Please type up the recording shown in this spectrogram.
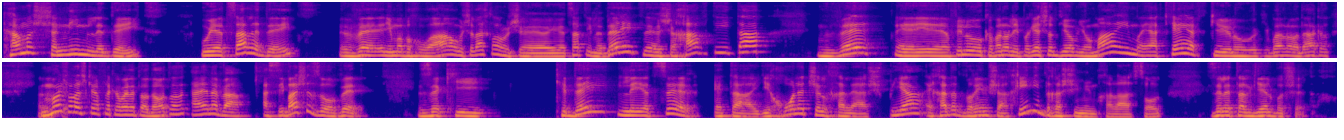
כמה שנים לדייט, הוא יצא לדייט ועם הבחורה, הוא שלח לנו שיצאתי לדייט, שכבתי איתה, ואפילו קבענו להיפגש עוד יום יומיים, היה כיף, כאילו, קיבלנו הודעה כזאת, ממש ממש כיף לקבל את ההודעות האלה, והסיבה שזה עובד, זה כי כדי לייצר את היכולת שלך להשפיע, אחד הדברים שהכי נדרשים ממך לעשות, זה לתרגל בשטח.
